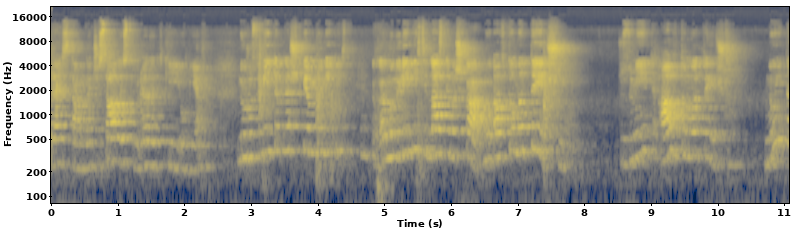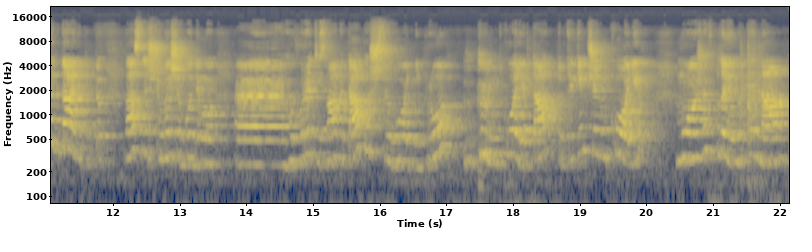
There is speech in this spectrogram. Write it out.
десь там начесали, створили такий об'єм. Ну розумієте мене, що таке монолітність? Е, Монолітність і власне важка. Ну автоматично. Розумієте? Автоматично. Ну і так далі. Тобто, власне, що ми ще будемо е, говорити з вами також сьогодні про колір, так? Тобто, яким чином колір може вплинути на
